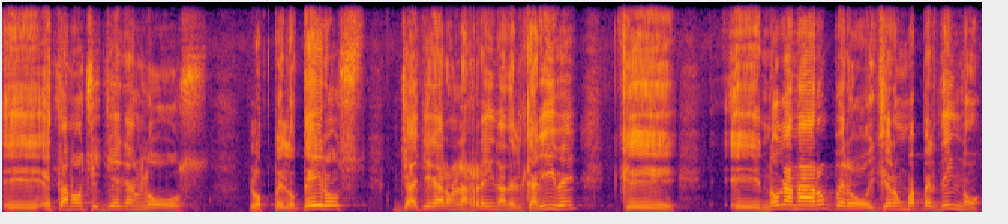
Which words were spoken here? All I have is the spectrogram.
Eh, esta noche llegan los, los peloteros, ya llegaron las reinas del Caribe, que no ganaron, pero hicieron un papel digno.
